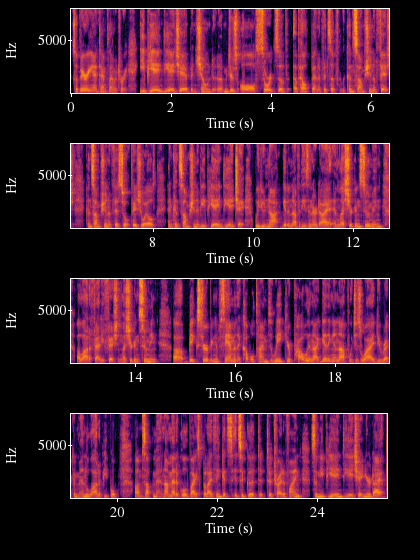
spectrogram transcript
So very anti-inflammatory. EPA and DHA have been shown to, I mean, there's all sorts of, of health benefits of consumption of fish, consumption of fish, fish oils, and consumption of EPA and DHA. We do not get enough of these in our diet unless you're consuming a lot of fatty fish, unless you're consuming a big serving of salmon a couple times a week, you're probably not getting enough, which is why I do recommend a lot of people um, supplement. Not medical advice, but I think it's it's a good to, to try to find some EPA and DHA in your diet.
